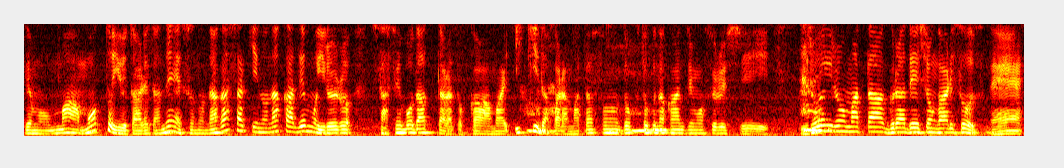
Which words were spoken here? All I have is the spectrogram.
でもまあもっと言うとあれだねその長崎の中でもいろいろ佐世保だったらとか、まあ、息だからまたその独特な感じもするしいろいろまたグラデーションがありそうですね。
